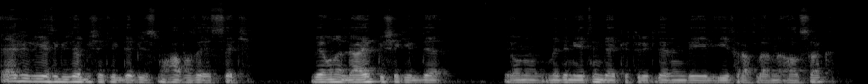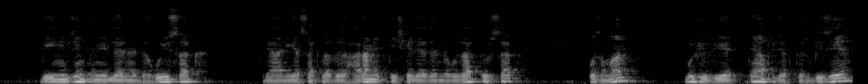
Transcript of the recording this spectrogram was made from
Eğer hürriyeti güzel bir şekilde biz muhafaza etsek ve ona layık bir şekilde ve onun medeniyetin de kötülüklerini değil iyi taraflarını alsak, dinimizin emirlerine de uysak, yani yasakladığı, haram ettiği şeylerden de uzak dursak, o zaman bu hürriyet ne yapacaktır? Bizi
